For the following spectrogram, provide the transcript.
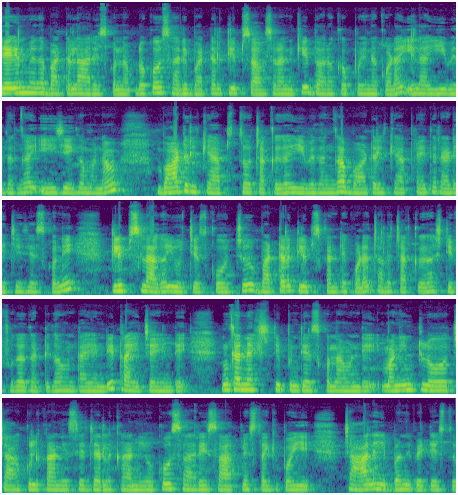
తీగల మీద బట్టలు ఆరేసుకున్నప్పుడు ఒక్కోసారి బట్టల క్లిప్స్ అవసరానికి దొరకకపోయినా కూడా ఇలా ఈ విధంగా ఈజీగా మనం బాటిల్ క్యాప్స్తో చక్కగా ఈ విధంగా బాటిల్ క్యాప్ని అయితే రెడీ చేసేసుకొని క్లిప్స్ లాగా యూజ్ చేసుకోవచ్చు. బట్టల క్లిప్స్ కంటే కూడా చాలా చక్కగా స్టిఫ్గా గట్టిగా ఉంటాయండి. ట్రై చేయండి. ఇంకా నెక్స్ట్ టిప్ని తీసుకుందామండి మన ఇంట్లో చాకులు కానీ సిజర్లు కానీ ఒక్కోసారి షార్ప్నెస్ తగ్గిపోయి చాలా ఇబ్బంది పెట్టేస్తూ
